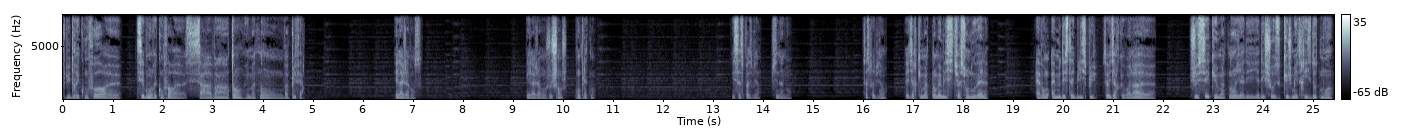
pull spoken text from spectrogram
plus de réconfort, c'est bon, le réconfort, ça va un temps, et maintenant, on va plus faire. Et là, j'avance. Et là, je change complètement. Et ça se passe bien, finalement. Ça se passe bien. Ça veut dire que maintenant, même les situations nouvelles, elles vont, elles me déstabilisent plus. Ça veut dire que voilà, euh, je sais que maintenant, il y, a des, y a des choses que je maîtrise, d'autres moins.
